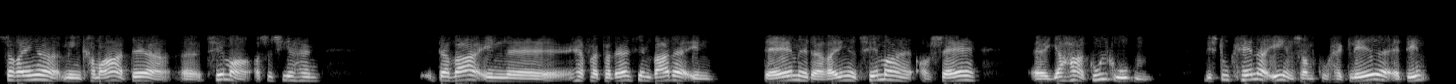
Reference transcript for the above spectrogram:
Så ringer min kammerat der øh, til mig, og så siger han, der var en, øh, her for et par dage siden, var der en dame, der ringede til mig og sagde, øh, jeg har guldgruppen. Hvis du kender en, som kunne have glæde af den,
